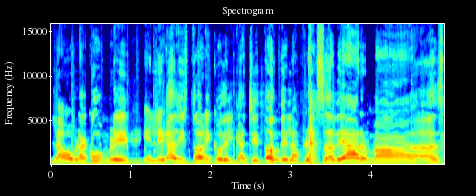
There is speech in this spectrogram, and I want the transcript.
la obra cumbre, el legado histórico del cachetón de la Plaza de Armas.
